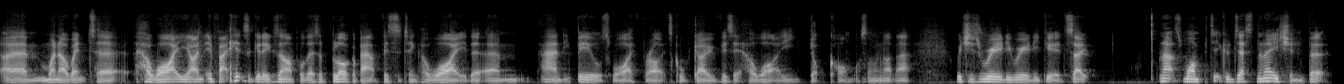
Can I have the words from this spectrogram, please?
um, when I went to Hawaii, I, in fact, it's a good example. There's a blog about visiting Hawaii that um, Andy Beal's wife writes called govisithawaii.com or something like that, which is really, really good. So that's one particular destination, but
